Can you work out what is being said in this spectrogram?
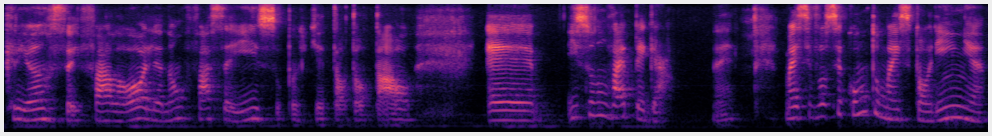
criança e fala: olha, não faça isso porque tal, tal, tal, é, isso não vai pegar, né? Mas se você conta uma historinha,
